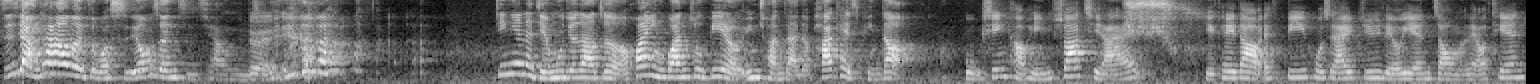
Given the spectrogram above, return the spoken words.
只想看他们怎么使用生殖枪，是不是？对。今天的节目就到这，欢迎关注 BL 晕船仔的 Podcast 频道，五星好评刷起来，也可以到 FB 或是 IG 留言找我们聊天。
